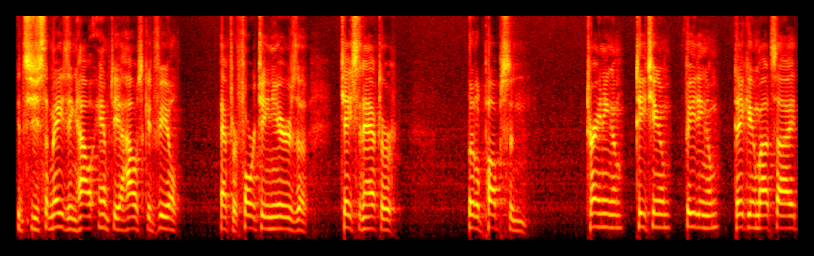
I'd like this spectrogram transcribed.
it's just amazing how empty a house could feel after 14 years of chasing after little pups and training them, teaching them, feeding them, taking them outside.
